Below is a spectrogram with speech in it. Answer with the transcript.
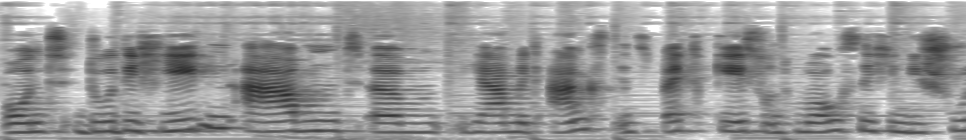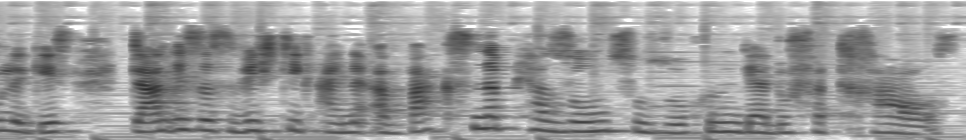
und du dich jeden Abend ähm, ja mit Angst ins Bett gehst und morgens nicht in die Schule gehst, dann ist es wichtig, eine erwachsene Person zu suchen, der du vertraust.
